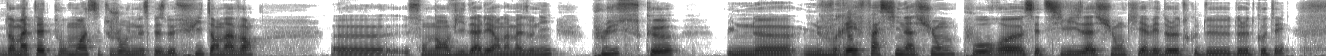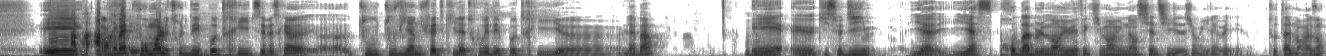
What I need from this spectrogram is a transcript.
dans ma tête, pour moi, c'est toujours une espèce de fuite en avant, euh, son envie d'aller en Amazonie, plus que une, euh, une vraie fascination pour euh, cette civilisation qu'il y avait de l'autre de, de l'autre côté. Et Après- en fait, pour moi, le truc des poteries, tu sais, parce que euh, tout, tout vient du fait qu'il a trouvé des poteries euh, là-bas Mhm. et qui se dit, il y a, il y a probablement eu effectivement une ancienne civilisation. Il avait totalement raison.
